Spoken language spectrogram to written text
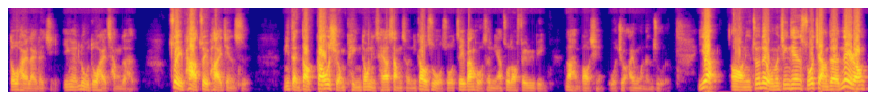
都还来得及，因为路都还长得很。最怕最怕一件事，你等到高雄、屏东你才要上车，你告诉我说这班火车你要坐到菲律宾，那很抱歉，我就爱莫能助了。一样哦，你针对我们今天所讲的内容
